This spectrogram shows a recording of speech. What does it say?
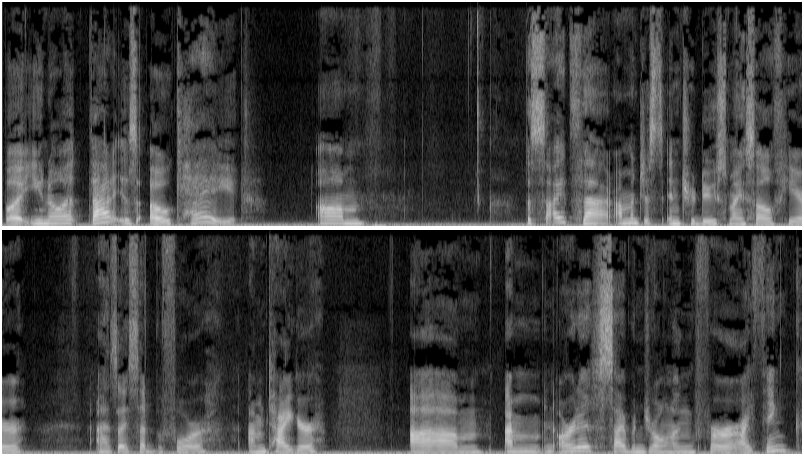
but you know what? That is okay. Um besides that, I'm to just introduce myself here. As I said before, I'm Tiger. Um I'm an artist. I've been drawing for I think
